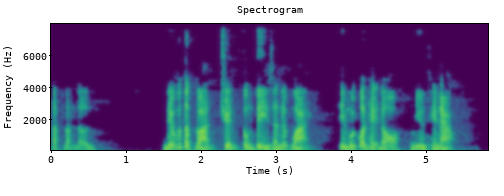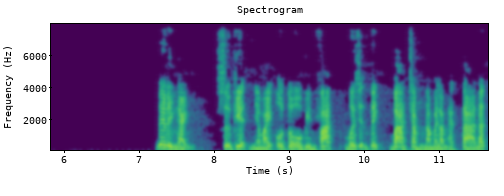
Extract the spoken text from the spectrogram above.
tập đoàn lớn. Nếu có tập đoàn chuyển công ty ra nước ngoài thì mối quan hệ đó như thế nào? Đây là hình ảnh sự kiện nhà máy ô tô VinFast với diện tích 355 ha đất,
